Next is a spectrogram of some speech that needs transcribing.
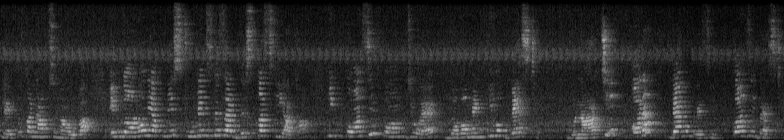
प्लेटो का नाम सुना होगा। इन दोनों ने अपने स्टूडेंट्स के साथ डिस्कस किया था। कि कौन सी फॉर्म जो है गवर्नमेंट की वो बेस्ट है? मोनार्ची और डेमोक्रेसी कौन सी बेस्ट है?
